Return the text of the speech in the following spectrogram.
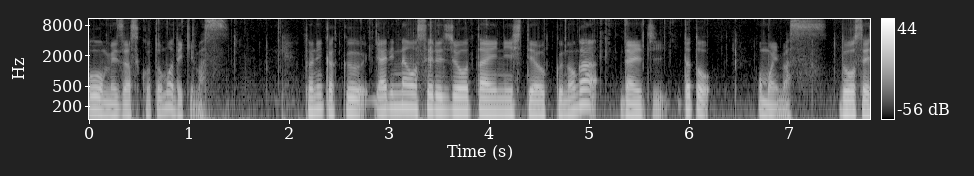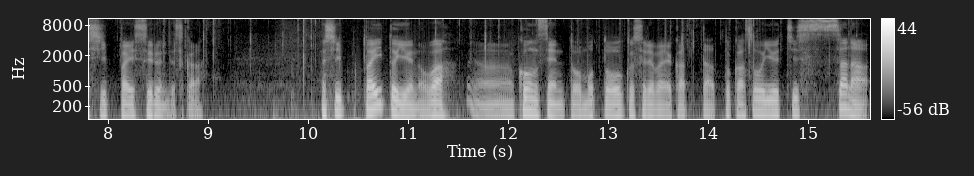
を目指すこともできます。とにかくやり直せる状態にしておくのが大事だと思います。どうせ失敗するんですから。失敗というのは、うん、コンセントをもっと多くすればよかったとかそういう小さな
